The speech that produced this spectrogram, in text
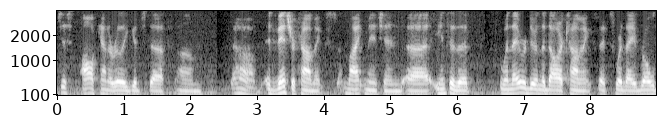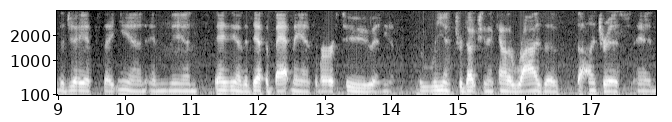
just all kind of really good stuff. Um, oh, adventure comics. Mike mentioned uh, into the when they were doing the dollar comics. That's where they rolled the JSA in, and then and, you know the death of Batman from Earth Two, and you know the reintroduction and kind of the rise of the Huntress, and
